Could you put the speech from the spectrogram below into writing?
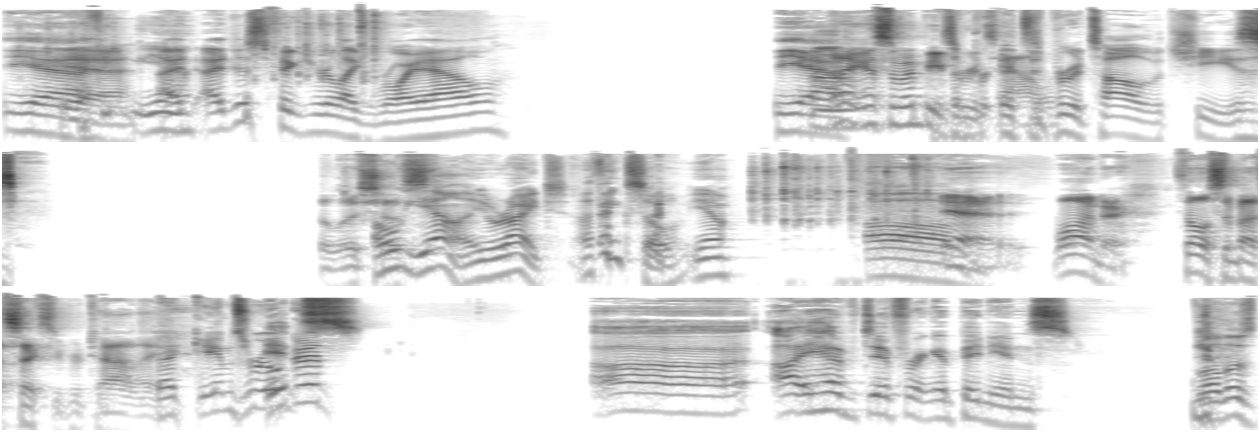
Yeah, Yeah, yeah. I, I just figure like Royale. yeah. I guess it would be It's a, it's a brutal with cheese. delicious. Oh yeah, you're right. I think so. Yeah. um, Yeah, Wander, tell us about sexy brutale. That game's real good. Uh, I have differing opinions. Well, those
